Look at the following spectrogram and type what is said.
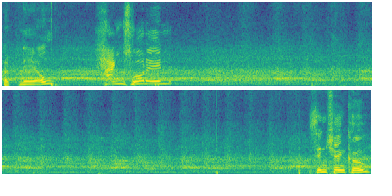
McNeil hangs one in. Zinchenko.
